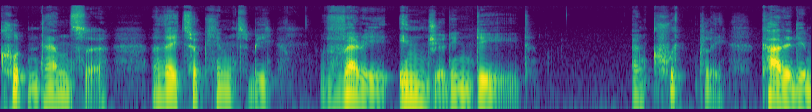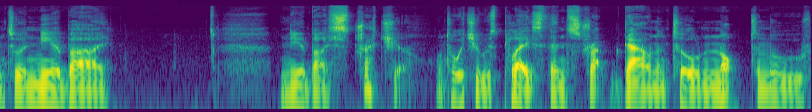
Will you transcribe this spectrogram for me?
couldn't answer, and they took him to be very injured indeed and quickly carried him to a nearby nearby stretcher onto which he was placed, then strapped down and told not to move,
